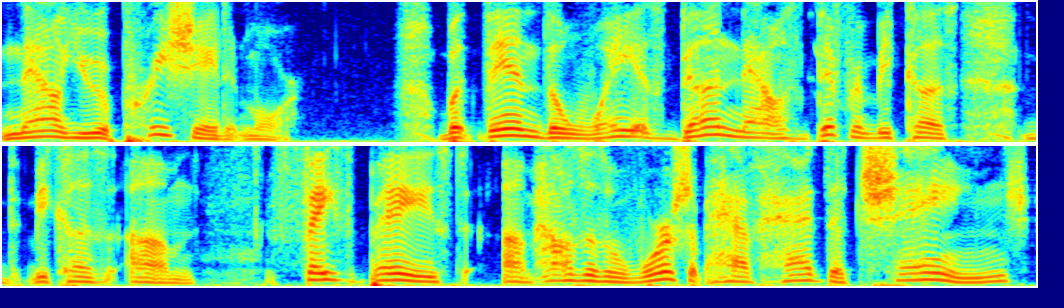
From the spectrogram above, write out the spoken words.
now you appreciate it more. But then the way it's done now is different because because um, faith-based um, houses of worship have had to change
